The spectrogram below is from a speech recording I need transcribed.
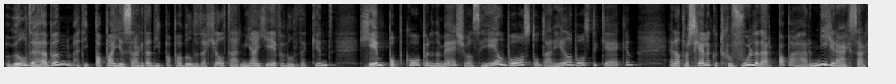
wilde hebben. Maar die papa, je zag dat, die papa wilde dat geld daar niet aan geven, wilde dat kind geen pop kopen. En de meisje was heel boos, stond daar heel boos te kijken en had waarschijnlijk het gevoel dat haar papa haar niet graag zag.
